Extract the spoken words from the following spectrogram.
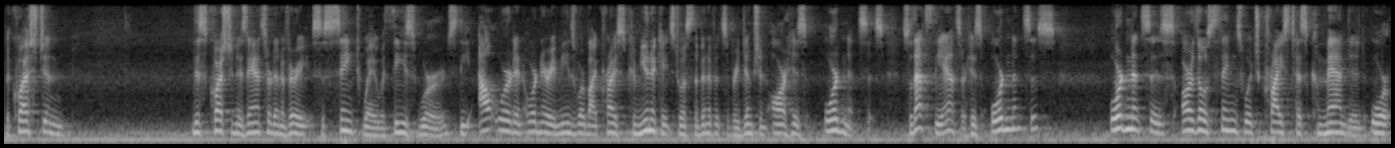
the question this question is answered in a very succinct way with these words The outward and ordinary means whereby Christ communicates to us the benefits of redemption are his ordinances. So that's the answer. His ordinances Ordinances are those things which Christ has commanded or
